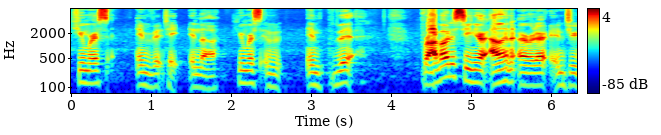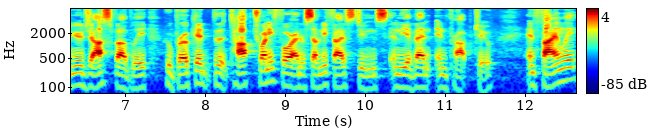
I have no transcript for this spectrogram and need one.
humorous invita- in the humorous in- bleh. Bravo to senior Ellen Ermiter and junior Joss Bubley, who broke into the top 24 out of 75 students in the event in Prop 2. And finally,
